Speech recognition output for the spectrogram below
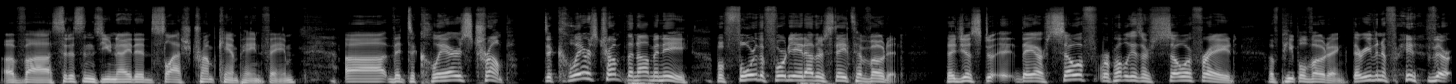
of uh, Citizens United slash Trump campaign fame uh, that declares Trump declares Trump the nominee before the 48 other states have voted. They just they are so Republicans are so afraid of people voting. They're even afraid of their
